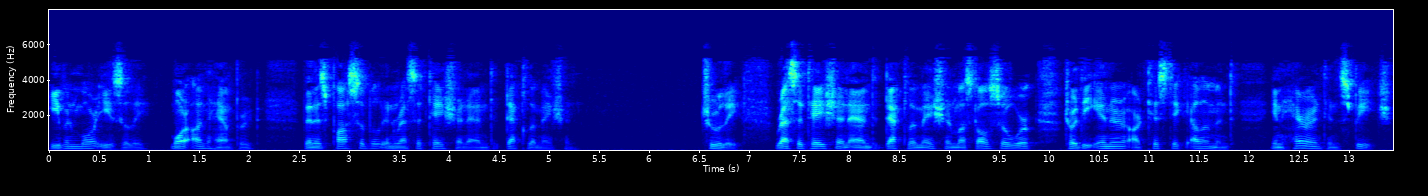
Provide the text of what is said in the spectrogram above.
even more easily, more unhampered, than is possible in recitation and declamation. Truly, recitation and declamation must also work toward the inner artistic element inherent in speech,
